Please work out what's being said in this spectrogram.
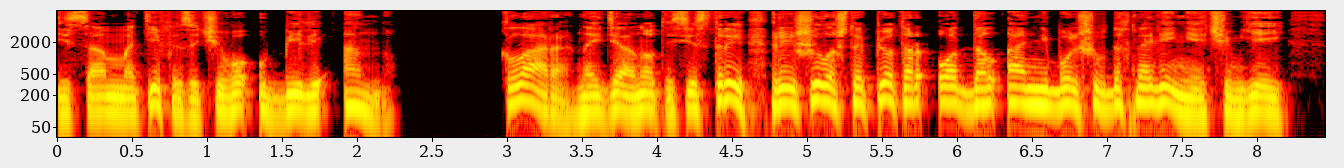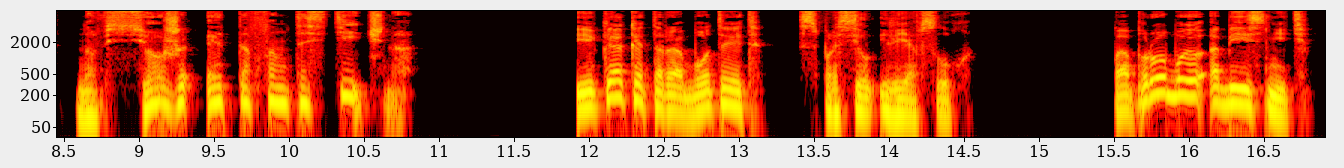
И сам мотив, из-за чего убили Анну. Клара, найдя ноты сестры, решила, что Петр отдал Анне больше вдохновения, чем ей, но все же это фантастично. «И как это работает?» – спросил Илья вслух. «Попробую объяснить», –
